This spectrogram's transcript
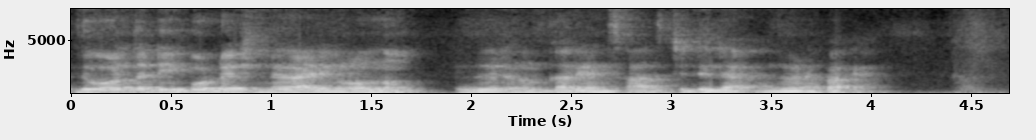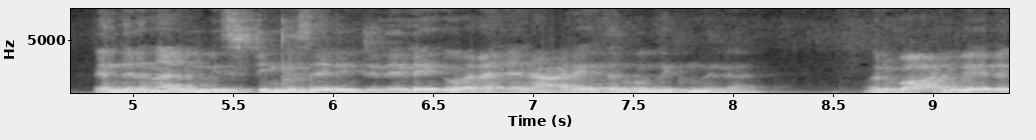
ഇതുപോലത്തെ ഡീപ്പോർട്ടേഷന്റെ കാര്യങ്ങളൊന്നും ഇതുവരെ നമുക്ക് അറിയാൻ സാധിച്ചിട്ടില്ല എന്ന് വേണേൽ പറയാം. എന്നിരുന്നാലും വിസിറ്റിംഗ് വിസയിൽ ഇറ്റലിയിലേക്ക് വരാൻ ഞാൻ ആരെയും നിർബന്ധിക്കുന്നില്ല. ഒരുപാട് പേര്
